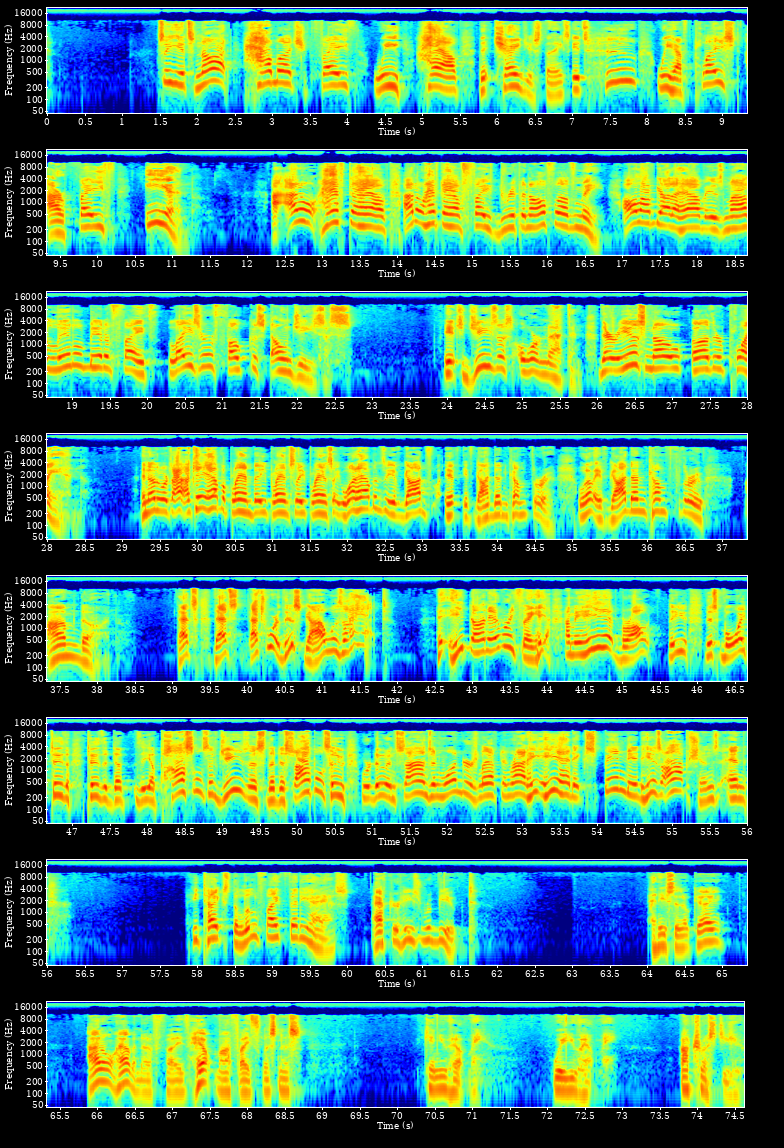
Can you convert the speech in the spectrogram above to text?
See, it's not how much faith we have that changes things. It's who we have placed our faith in. I don't have to have, I don't have to have faith dripping off of me. All I've got to have is my little bit of faith laser focused on Jesus. It's Jesus or nothing. There is no other plan. In other words, I, I, can't have a plan B, plan C, plan C. What happens if God if, if God doesn't come through? Well, if God doesn't come through, I'm done. That's that's that's where this guy was at. He, he'd done everything. He, I mean, he had brought the, this boy to the to the the apostles of Jesus, the disciples who were doing signs and wonders left and right. He he had expended his options and he takes the little faith that he has after he's rebuked. And he said, Okay, I don't have enough faith. Help my faithlessness. Can you help me? Will you help me? I'll trust you.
